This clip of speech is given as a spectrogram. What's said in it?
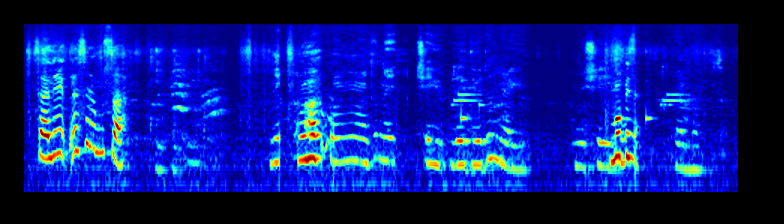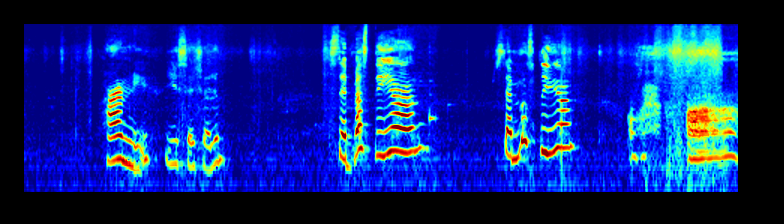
Sen de yüklesene Musa. Ne? Bunu- Abi onun adı ne? Şey yükle diyordun ya. Hani şey. Biz Vermem. Harney'i seçelim. Sebastian. Sebastian. Ah.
